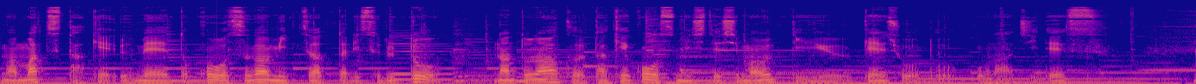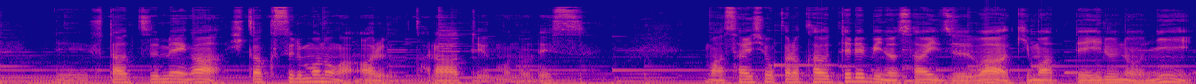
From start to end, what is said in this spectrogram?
まあ、松茸梅とコースが3つあったりするとなんとなく竹コースにしてしまうっていう現象と同じです。で2つ目が比較するものがあるからというものです。まあ、最初から買うテレビのサイズは決まっているのに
